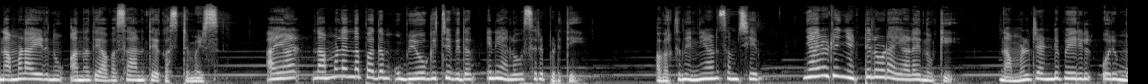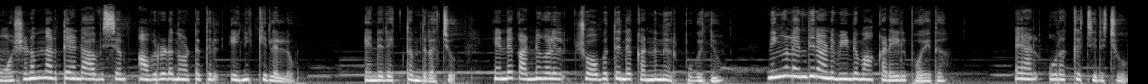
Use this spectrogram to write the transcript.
നമ്മളായിരുന്നു അന്നത്തെ അവസാനത്തെ കസ്റ്റമേഴ്സ്. അയാൾ നമ്മൾ എന്ന പദം ഉപയോഗിച്ച വിധം എന്നെ അലോസരപ്പെടുത്തി. അവർക്ക് നിന്നെയാണ് സംശയം. ഞാനൊരു ഞെട്ടലോടെ അയാളെ നോക്കി. നമ്മൾ രണ്ടുപേരിൽ ഒരു മോഷണം നടത്തേണ്ട ആവശ്യം അവരുടെ നോട്ടത്തിൽ എനിക്കില്ലല്ലോ. എന്റെ രക്തം തിളച്ചു. എന്റെ കണ്ണുകളിൽ ക്ഷോഭത്തിന്റെ കണ്ണുനീർ പുകഞ്ഞു. നിങ്ങൾ എന്തിനാണ് വീണ്ടും ആ കടയിൽ പോയത്? അയാൾ ഉറക്കെ ചിരിച്ചു.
